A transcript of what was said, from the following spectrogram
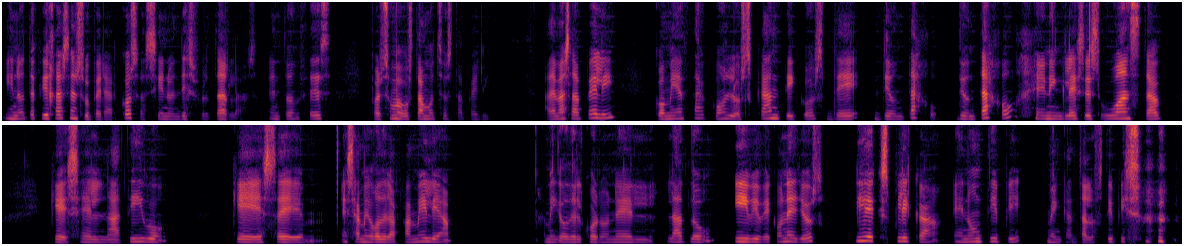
y no te fijas en superar cosas, sino en disfrutarlas. Entonces, por eso me gusta mucho esta peli. Además, la peli comienza con los cánticos de, de un tajo. De un tajo, en inglés es One Stop, que es el nativo, que es, eh, es amigo de la familia, amigo del coronel Ladlow, y vive con ellos, y explica en un tipi, me encantan los tipis,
